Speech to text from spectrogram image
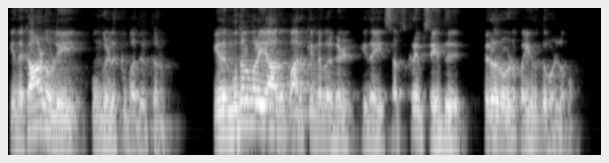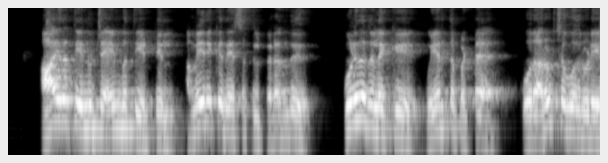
இந்த காணொளி உங்களுக்கு பதில் தரும். இதன் முதல் முறையாக பார்க்கின்றவர்கள் இதை சப்ஸ்கிரைப் செய்து பிறரோடு பகிர்ந்து கொள்ளவும். ஆயிரத்தி எண்ணூற்றி ஐம்பத்தி எட்டில் அமெரிக்க தேசத்தில் பிறந்து புனித நிலைக்கு உயர்த்தப்பட்ட ஒரு அருட்சகோதருடைய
